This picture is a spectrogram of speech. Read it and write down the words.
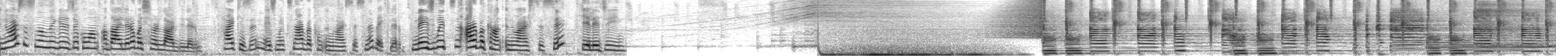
Üniversite sınavına girecek olan adaylara başarılar dilerim. Herkesi Necmettin Erbakan Üniversitesi'ne beklerim. Necmettin Erbakan Üniversitesi geleceğin. Thank you.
